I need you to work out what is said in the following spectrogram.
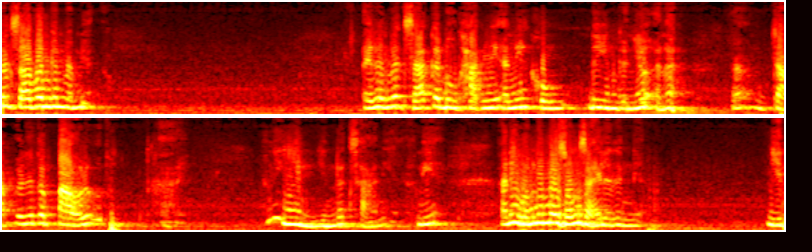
รักษาฟันกันแบบเนี้ยไอ้เรื่องรักษากระดูกหักนี่อันนี้คงได้ยินกันเยอะนะจับไปแล้วก็เป่าแล้วก็หาย อันนี้ยินยินรักษานี่อันนี้ อันนี้ผมนี่ไม่สงสัยเลยเรื่องเนี้ยยิน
